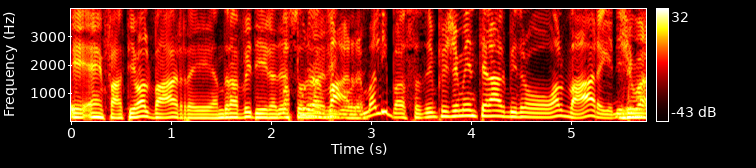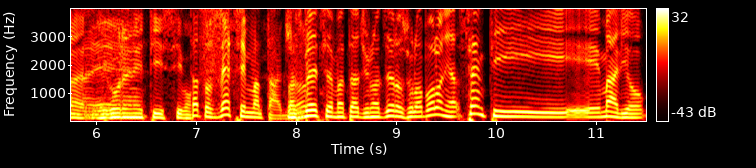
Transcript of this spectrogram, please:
E, e, infatti va al VAR e andrà a vedere adesso. Ma, VAR, ma lì passa semplicemente l'arbitro al VAR che dice: guarda, è... rigore nettissimo. Tanto Svezia è in vantaggio. La Svezia è in vantaggio 1-0 sulla Polonia. Senti, eh, Mario,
